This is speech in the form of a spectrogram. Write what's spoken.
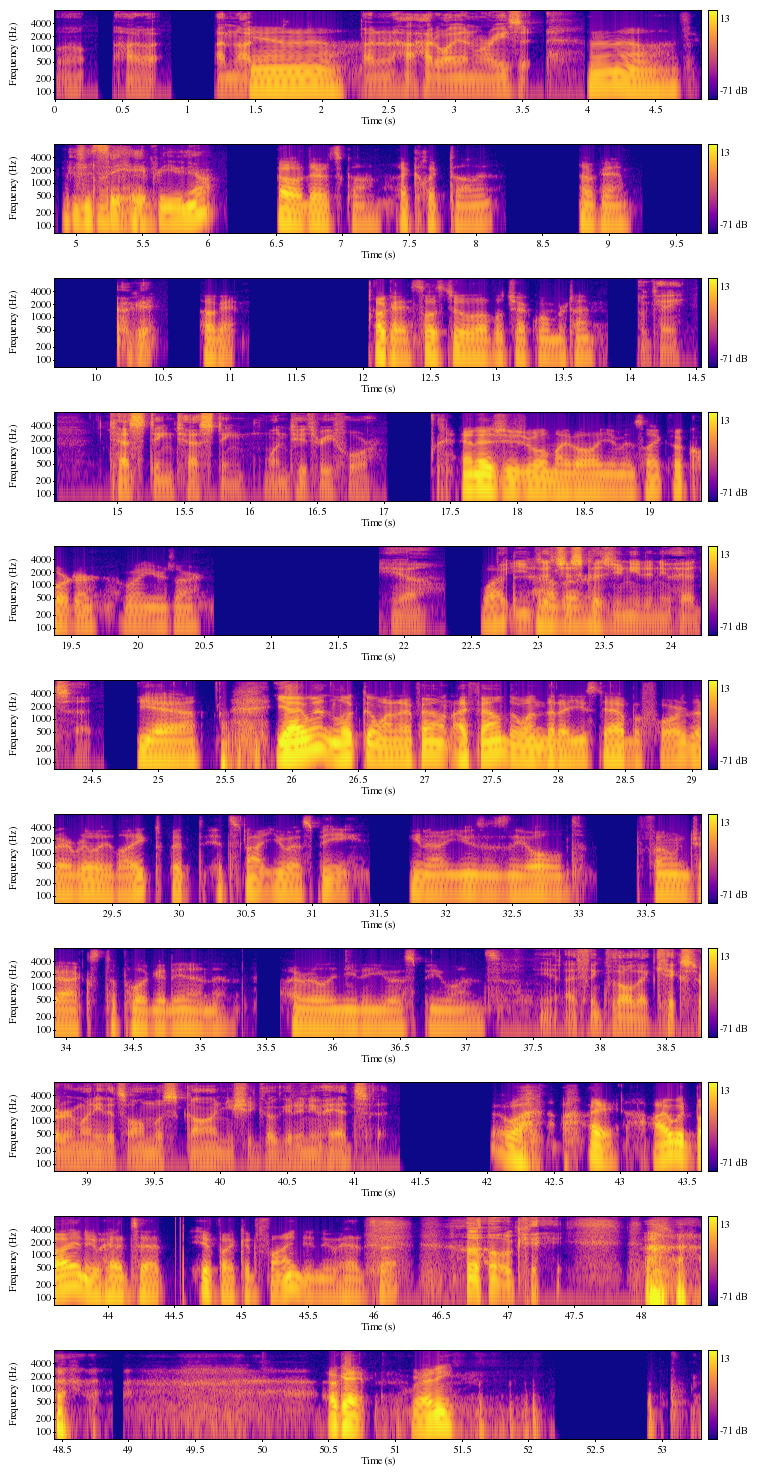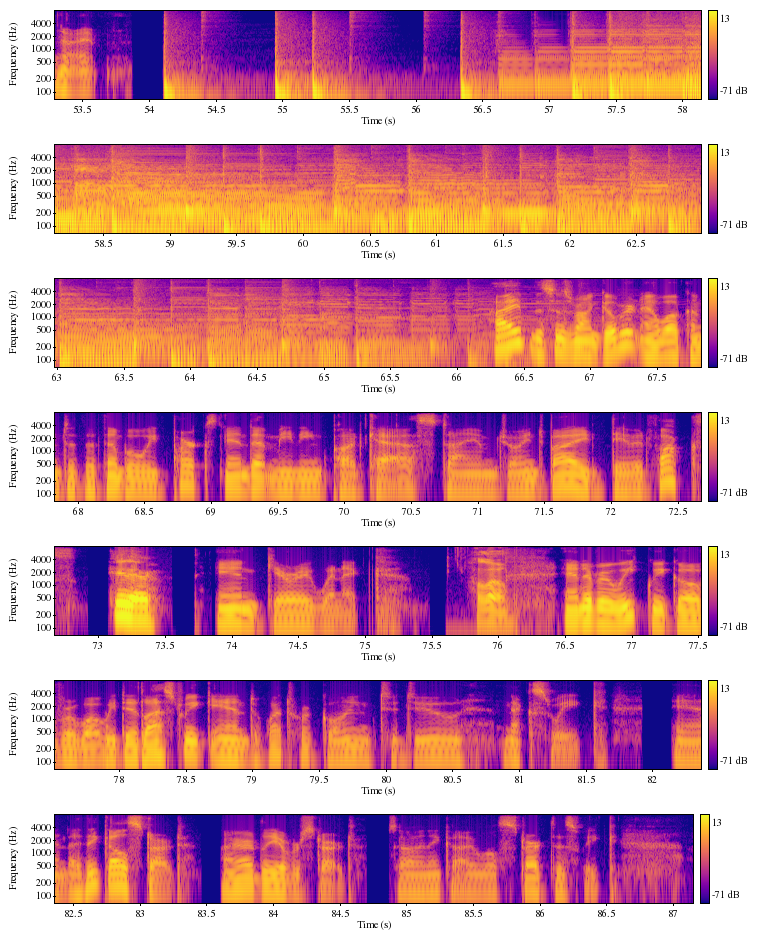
Well, how do I, I'm not. Yeah, I don't know. I don't know how, how do I unraise it. I don't know. That's a Does it say hey for you now? Oh, there it's gone. I clicked on it. Okay. Okay. Okay. Okay, so let's do a level check one more time. Okay. Testing, testing, one, two, three, four. And as usual, my volume is like a quarter of what yours are. Yeah, What? but you, that's just because you need a new headset. Yeah, yeah. I went and looked at one. I found I found the one that I used to have before that I really liked, but it's not USB. You know, it uses the old phone jacks to plug it in, and I really need a USB one. So. Yeah, I think with all that Kickstarter money that's almost gone, you should go get a new headset. Well, I I would buy a new headset if I could find a new headset. okay. okay, ready? All right. Hi, this is Ron Gilbert, and welcome to the Thimbleweed Park Stand Up Meeting Podcast. I am joined by David Fox Hey there. and Gary Winnick. Hello. And every week we go over what we did last week and what we're going to do next week. And I think I'll start. I hardly ever start. So I think I will start this week.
